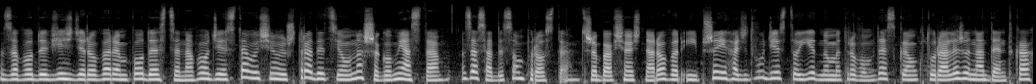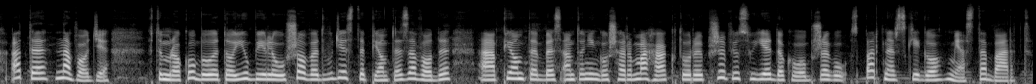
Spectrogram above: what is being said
Zawody w jeździe rowerem po desce na wodzie stały się już tradycją naszego miasta. Zasady są proste. Trzeba wsiąść na rower i przejechać 21-metrową deskę, która leży na dętkach, a te na wodzie. W tym roku były to jubileuszowe 25. zawody, a piąte bez Antoniego Szarmacha, który przywiózł je do koło brzegu z partnerskiego miasta Bart.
